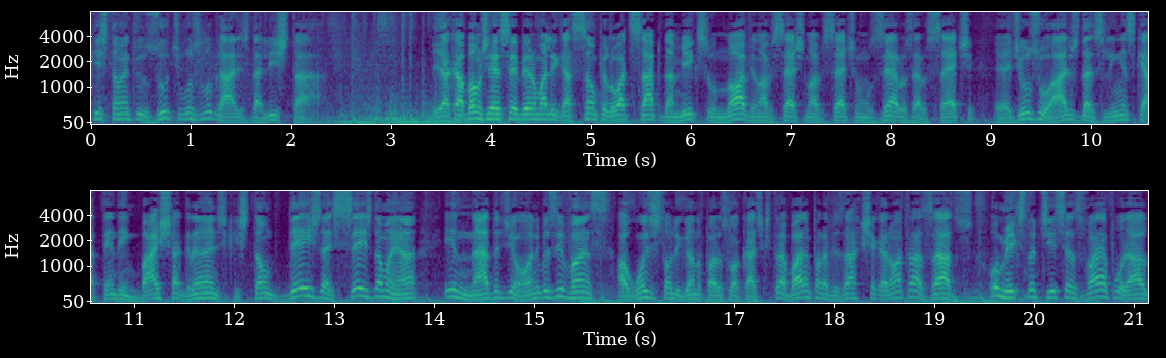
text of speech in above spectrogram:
que estão entre os últimos lugares da lista. E acabamos de receber uma ligação pelo WhatsApp da Mix, o 997971007, é, de usuários das linhas que atendem Baixa Grande, que estão desde as 6 da manhã e nada de ônibus e vans. Alguns estão ligando para os locais que trabalham para avisar que chegarão atrasados. O Mix Notícias vai apurar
